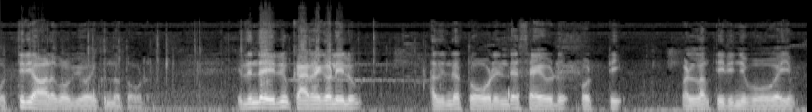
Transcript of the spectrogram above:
ഒത്തിരി ആളുകൾ ഉപയോഗിക്കുന്ന തോട്. ഇതിന്റെ ഇരു കരകളിലും അതിന്റെ തോടിന്റെ സൈഡ് പൊട്ടി വെള്ളം തിരിഞ്ഞു പോവുകയും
